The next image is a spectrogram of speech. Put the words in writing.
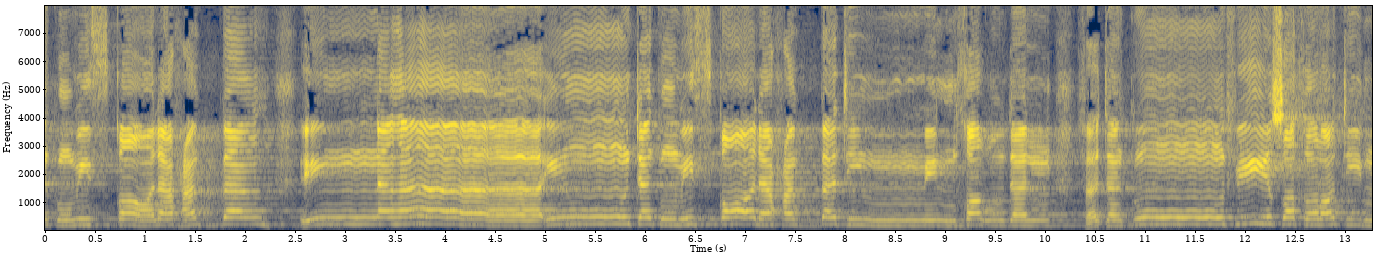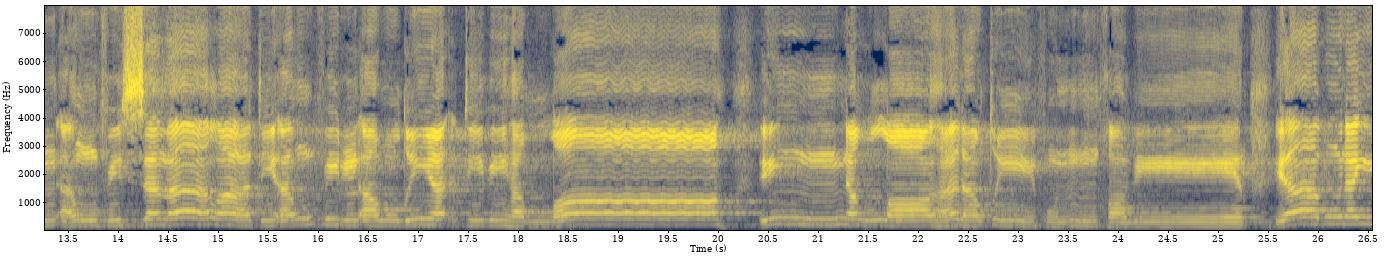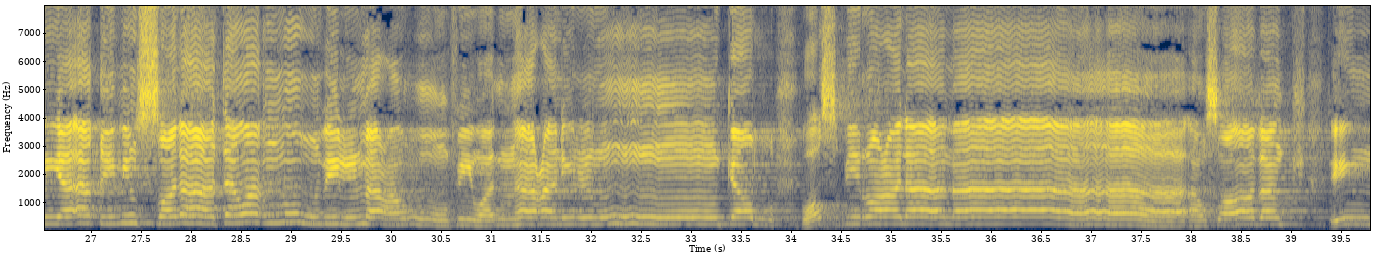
تك مثقال حبة إنها إن تك مثقال حبة من خردل فتكون في صخرة أو في السماوات أو في الأرض يأت بها الله. إن الله لطيف خبير. يا بني أقم الصلاة وأمر بالمعروف وانه عن المنكر واصبر على ما أصابك إن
